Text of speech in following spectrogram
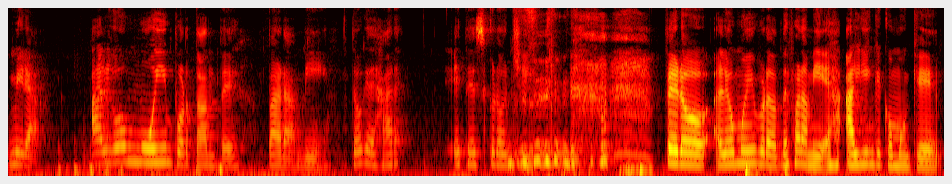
Mira, algo muy importante para mí. Tengo que dejar este scrunchy. Pero algo muy importante para mí es alguien que como que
